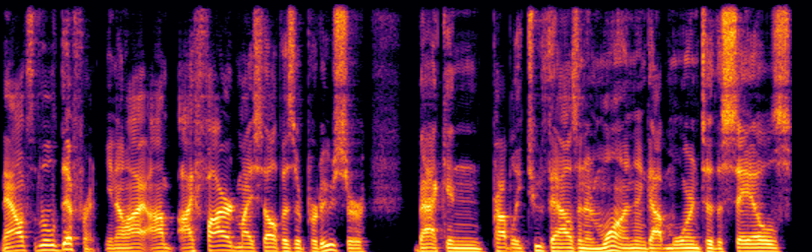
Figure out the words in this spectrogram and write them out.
now it's a little different. You know, I I'm, I fired myself as a producer back in probably 2001 and got more into the sales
